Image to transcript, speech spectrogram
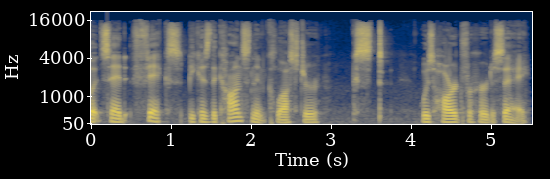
but said fix because the consonant cluster xt was hard for her to say.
